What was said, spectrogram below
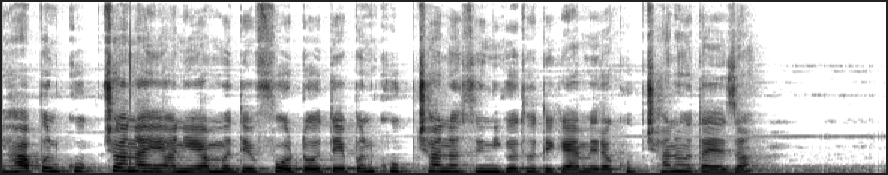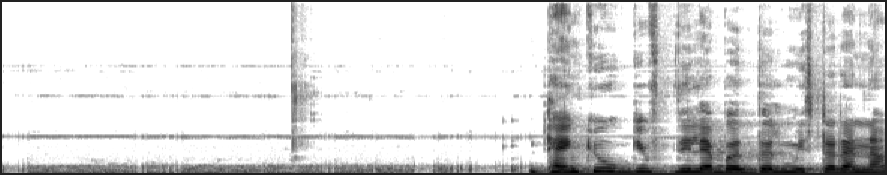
हा पण खूप छान आहे आणि यामध्ये फोटो ते पण खूप छान असे निघत होते. कॅमेरा खूप छान होता याचा. थँक्यू गिफ्ट दिल्याबद्दल मिस्टरांना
